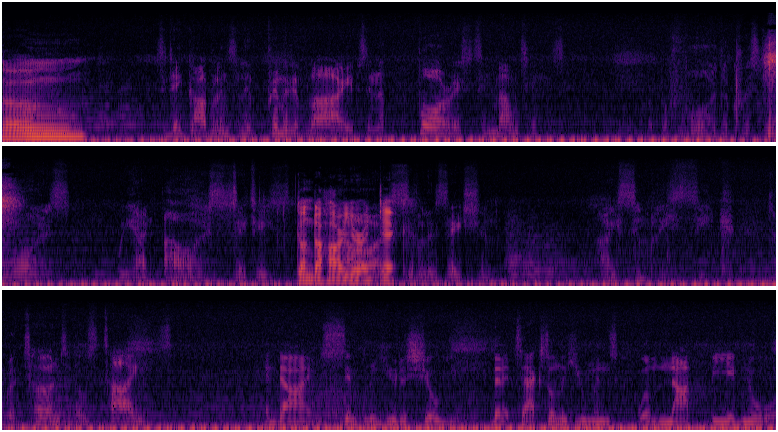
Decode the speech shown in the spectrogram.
a Oh, Today goblins live primitive lives in the forests and mountains. But before the Crystal Wars, we had our cities. Gundahar, you're a our dick. Civilization. I simply seek to return to those times. And I'm simply here to show you that attacks on the humans will not be ignored.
